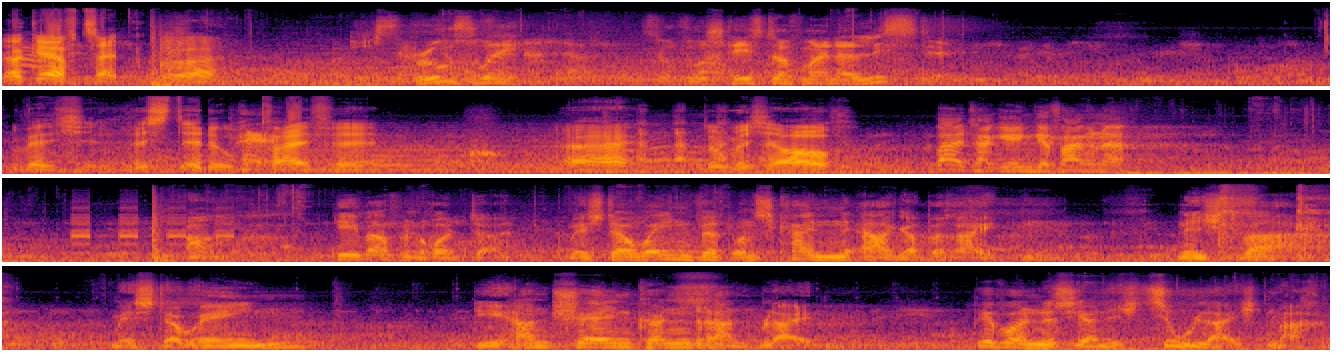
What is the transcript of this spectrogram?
Ja, geh auf Zeitentour. Bruce Wayne, du stehst auf meiner Liste. Welche Liste, du Pfeife? Äh, du mich auch. Weitergehen, Gefangener! Die Waffen runter. Mr. Wayne wird uns keinen Ärger bereiten. Nicht wahr, Mr. Wayne? Die Handschellen können dranbleiben. Wir wollen es ja nicht zu leicht machen.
